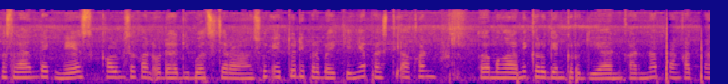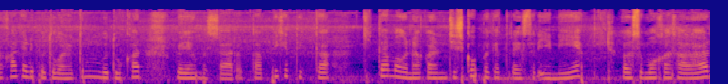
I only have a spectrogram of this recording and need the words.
kesalahan teknis kalau misalkan udah dibuat secara langsung itu diperbaikinya pasti akan e, mengalami kerugian-kerugian. Karena perangkat-perangkat yang dibutuhkan itu membutuhkan biaya yang besar. Tapi ketika kita menggunakan Cisco Packet Tracer ini e, semua kesalahan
